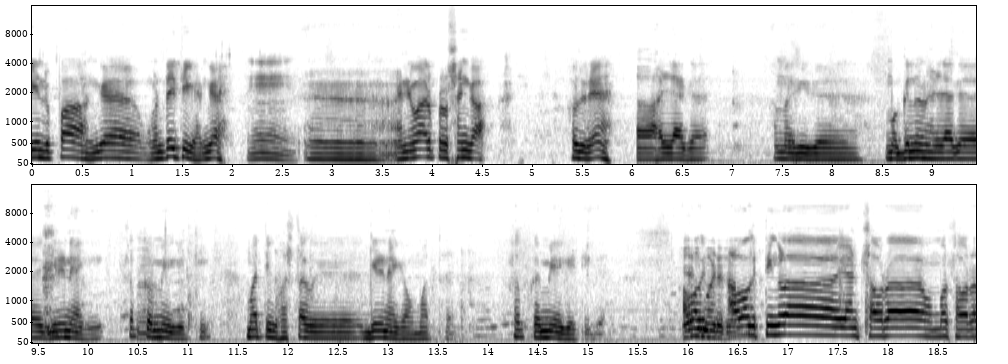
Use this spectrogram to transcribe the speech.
ಏನಪ್ಪ ಹಂಗೆ ಹೊಂಟೈತಿ ಈಗ ಹಂಗೆ. ಅನಿವಾರ್ಯ ಪ್ರಸಂಗ. ಹೌದ್ರಿ? ಆ ಹಳ್ಳ್ಯಾಗ ಆಮ್ಯಾಗ ಈಗ ಮಗ್ಗಲನ ಹಳ್ಳ್ಯಾಗ ಗಿರಣಿ ಸ್ವಲ್ಪ ಕಮ್ಮಿ ಆಗೈತಿ. ಮತ್ತು ಈಗ ಹೊಸ್ದಾಗಿ ಗಿರಣಿ ಆಗ್ಯಾವ ಮತ್ತು ಸ್ವಲ್ಪ ಕಮ್ಮಿ ಆಗೈತಿ ಈಗ. ಅವಾಗ ಅವಾಗ ತಿಂಗಳ ಎಂಟು ಸಾವಿರ ಒಂಬತ್ತು ಸಾವಿರ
